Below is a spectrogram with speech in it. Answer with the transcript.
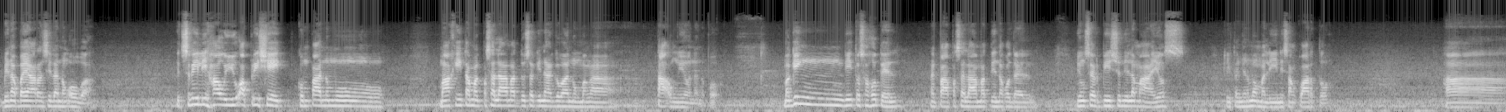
binabayaran sila ng OWA, it's really how you appreciate kung paano mo makita magpasalamat do sa ginagawa ng mga taong yon ano po. Maging dito sa hotel, nagpapasalamat din ako dahil yung serbisyo nila maayos. Kita nyo naman malinis ang kwarto. Ah,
